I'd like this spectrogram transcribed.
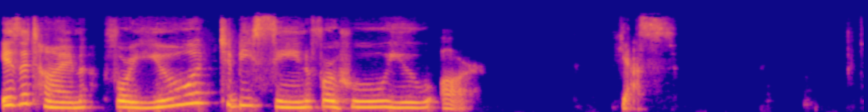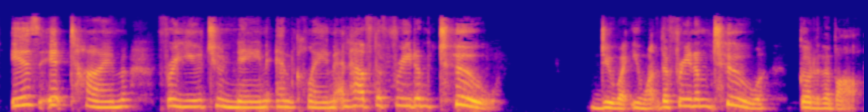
Is it time for you to be seen for who you are? Yes. Is it time for you to name and claim and have the freedom to do what you want? The freedom to go to the ball,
